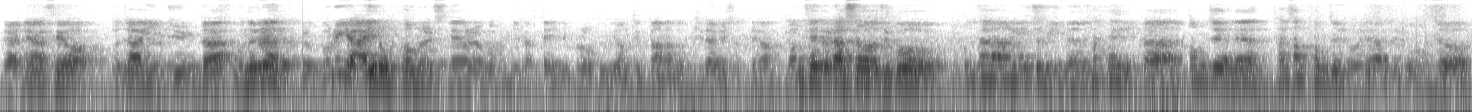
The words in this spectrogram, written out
네 안녕하세요. 원장 임지우입니다. 오늘은 그 뿌리 아이롱펌을 진행하려고 합니다. 네, 일부러 그 염색도 안 하고 기다리셨대요. 염색을 하셔가지고 손상이 좀 있는 상태니까 펌제는 탄성 펌제로 해가지고 먼저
